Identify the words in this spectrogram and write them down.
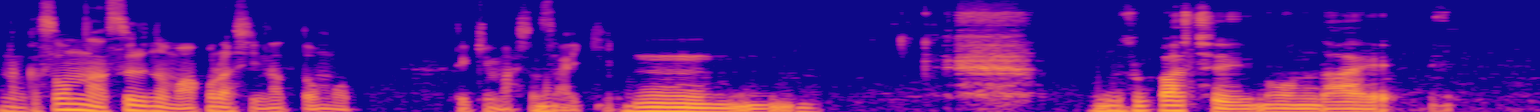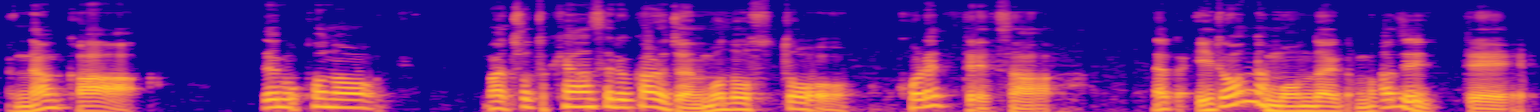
なんかそんなんするのもアホらしいなと思ってきました、最近。うん。難しい問題。なんか、でもこの、まあちょっとキャンセルカルチャーに戻すと、これってさ、なんかいろんな問題が混じって、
